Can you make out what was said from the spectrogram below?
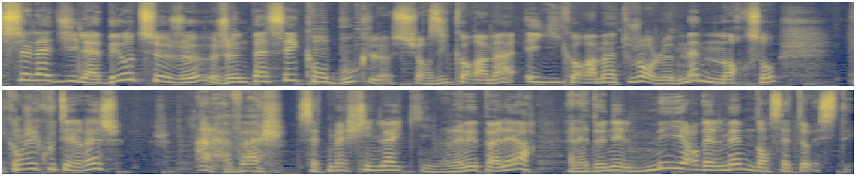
Cela dit, la BO de ce jeu, je ne passais qu'en boucle sur Zikorama et Gikorama, toujours le même morceau. Et quand j'écoutais le reste, je- ah la vache, cette machine-là qui n'en avait pas l'air, elle a donné le meilleur d'elle-même dans cette OST.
